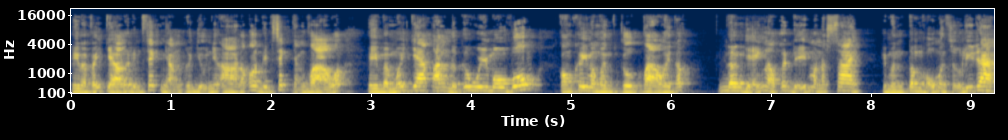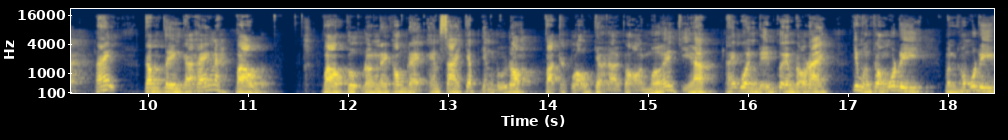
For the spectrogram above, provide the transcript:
Thì mình phải chờ cái điểm xác nhận, ví dụ như à nó có điểm xác nhận vào á, thì mình mới gia tăng được cái quy mô vốn. Còn khi mà mình cược vào thì nó đơn giản là một cái điểm mà nó sai thì mình tuân thủ, mình xử lý ra. Đấy, cầm tiền cả tháng này vào vào cược đoạn này không đạt, em sai chấp nhận rủi ro và cắt lỗ chờ đợi cơ hội mới anh chị ha. Thấy quan điểm của em rõ ràng, chứ mình không có đi, mình không có đi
